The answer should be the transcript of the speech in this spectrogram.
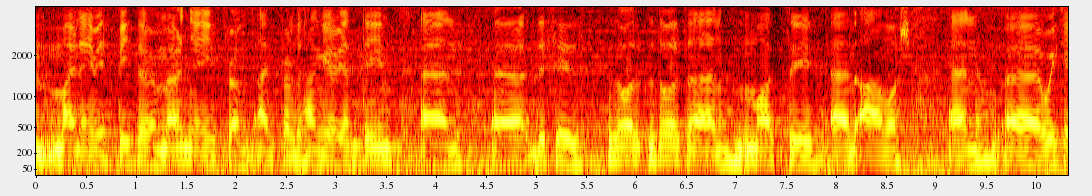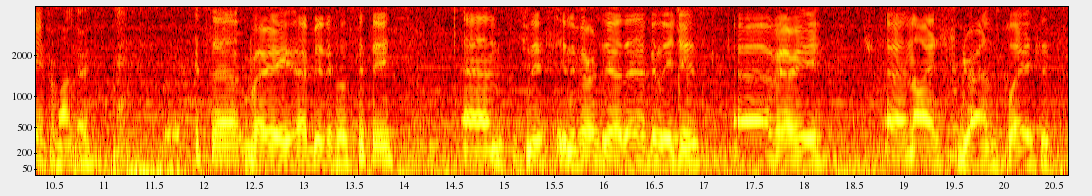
My name is Peter Mernyi, from, I'm from the Hungarian team and uh, this is Zol Zoltán, Marci and Amos and uh, we came from Hungary. It's a very uh, beautiful city and this university, the village is a very uh, nice, grand place. It's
